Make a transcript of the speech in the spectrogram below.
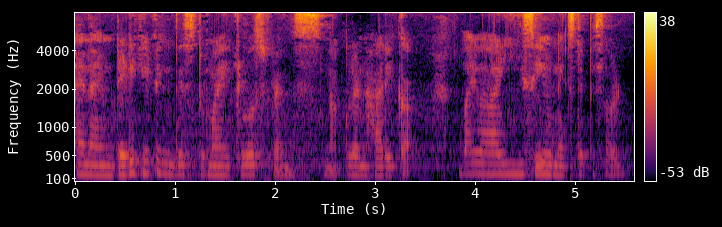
and I am dedicating this to my close friends Nakul and Harika. Bye bye. See you next episode.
